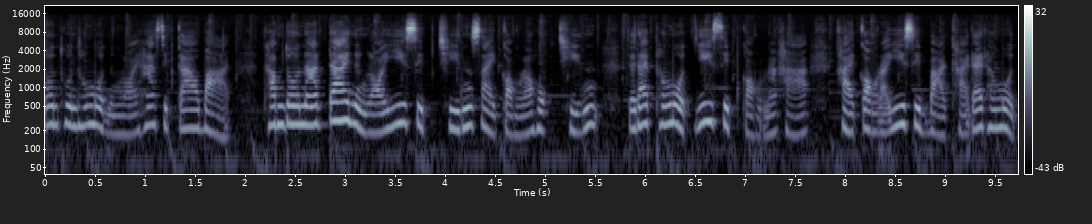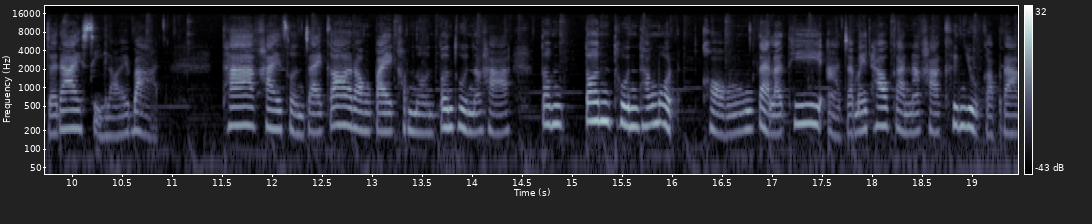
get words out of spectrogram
ต้นทุนทั้งหมด 159 บาททำโดนัทได้ 120 ชิ้น ใส่กล่องละ 6 ชิ้น จะได้ทั้งหมด 20 กล่องนะคะ ขายกล่องละ 20 บาท ขายได้ทั้งหมดจะได้ 400 บาท ถ้าใครสนใจก็ลองไปคำนวณต้นทุนนะคะ ต้นต้นทุนทั้งหมดของแต่ละที่อาจจะไม่เท่ากันนะคะ ขึ้นอยู่กับรา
